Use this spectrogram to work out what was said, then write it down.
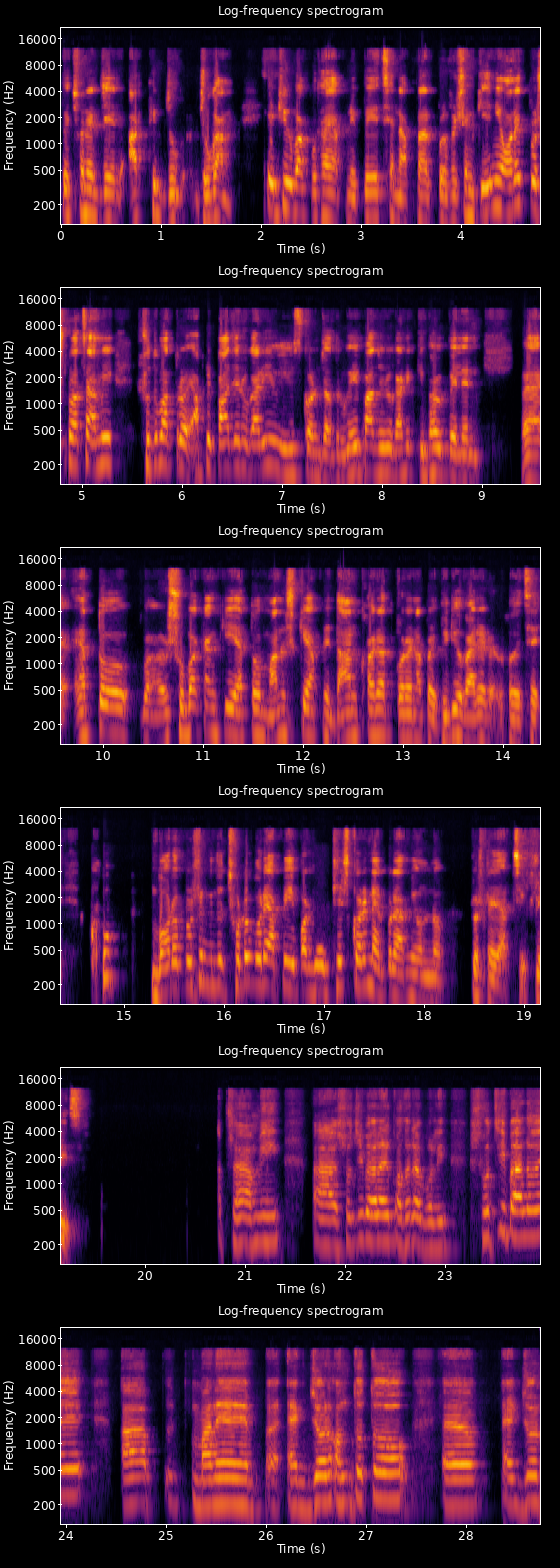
পেছনের যে আর্থিক যোগ- যোগান, এটিও বা কোথায় আপনি পেয়েছেন আপনার প্রফেশন কি? নিয়ে অনেক প্রশ্ন আছে। আমি শুধুমাত্র আপনি পাজেরো গাড়িও ইউজ করেন যতটুকু। এই পাজেরো গাড়ি কীভাবে পেলেন? এত শুভাকাঙ্ক্ষী, এত মানুষকে আপনি দান খয়রাত করেন, আপনার ভিডিও ভাইরাল হয়েছে। খুব বড় প্রশ্ন, কিন্তু ছোট করে আপনি এই পর্যায়ে শেষ করেন, এরপরে আমি অন্য প্রশ্নে যাচ্ছি প্লিজ আচ্ছা আমি সচিবালয়ের কথাটা বলি। সচিবালয়ে মানে একজন অন্তত একজন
